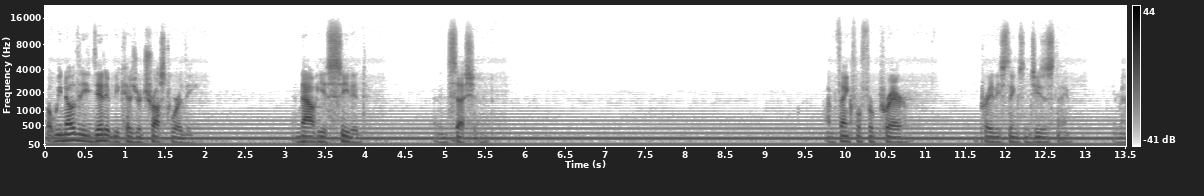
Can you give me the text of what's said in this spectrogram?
But we know that He did it because you're trustworthy. And now He is seated and in session. I'm thankful for prayer. Pray these things in Jesus' name. Amen.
